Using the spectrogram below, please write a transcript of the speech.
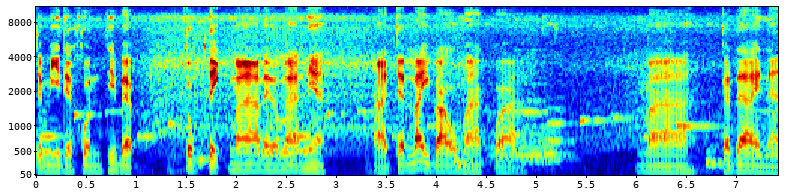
จะมีแต่คนที่แบบตกติกมาอะไรประมาณเนี่ย อาจจะไล่เบามากกว่า มาก็ได้นะ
